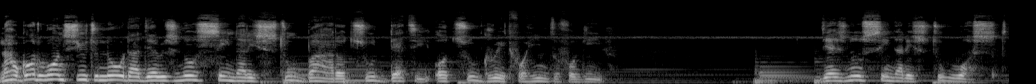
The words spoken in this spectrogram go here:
Now, God wants you to know that there is no sin that is too bad or too dirty or too great for Him to forgive. There is no sin that is too worst,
